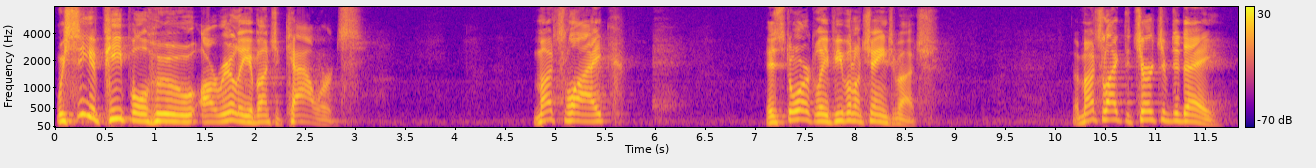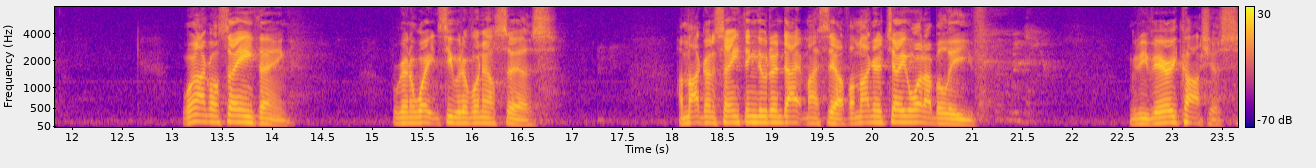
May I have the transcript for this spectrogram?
We see a people who are really a bunch of cowards. Much like historically, people don't change much. But much like the church of today, we're not going to say anything. We're going to wait and see what everyone else says. I'm not going to say anything that would indict myself. I'm not going to tell you what I believe. I'm going to be very cautious.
